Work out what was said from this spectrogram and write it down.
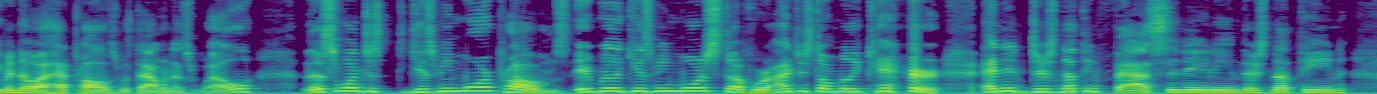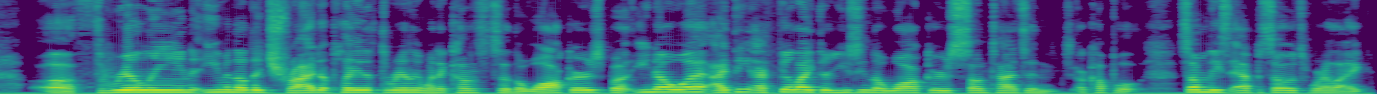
even though I had problems with that one as well. This one just gives me more problems. It really gives me more stuff where I just don't really care. And it, there's nothing fascinating. There's nothing uh, thrilling, even though they try to play the thrilling when it comes to the walkers. But you know what? I think I feel like they're using the walkers sometimes in a couple, some of these episodes where like,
